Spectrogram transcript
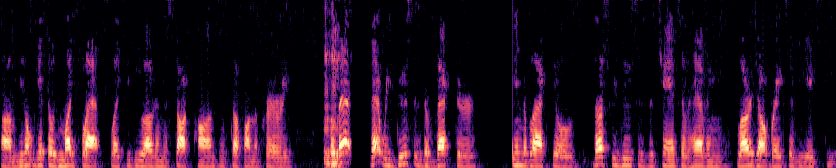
Um, you don't get those mud flats like you do out in the stock ponds and stuff on the prairie. So Mhm. that that reduces the vector in the Black Hills, thus reduces the chance of having large outbreaks of EHD.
